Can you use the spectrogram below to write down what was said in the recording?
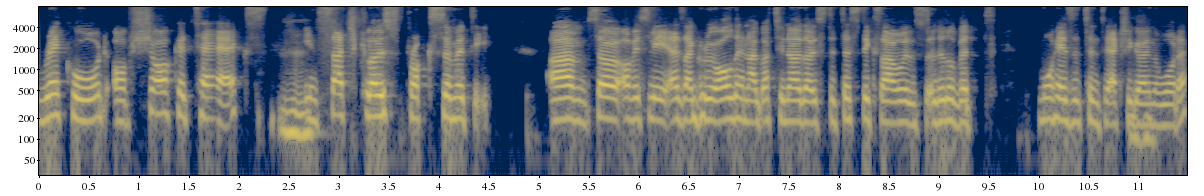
record of shark attacks in such close proximity. Um, so obviously, as I grew older and I got to know those statistics, I was a little bit more hesitant to actually go in the water.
